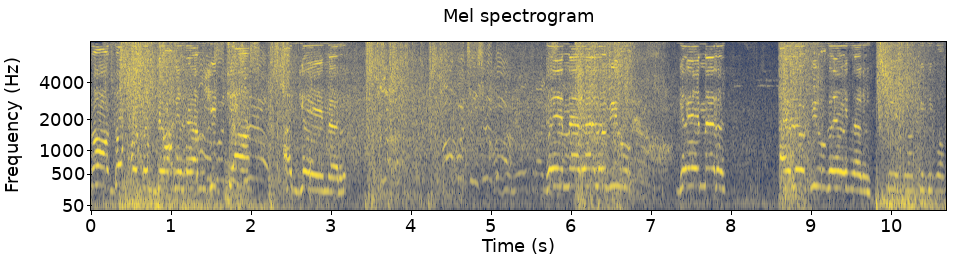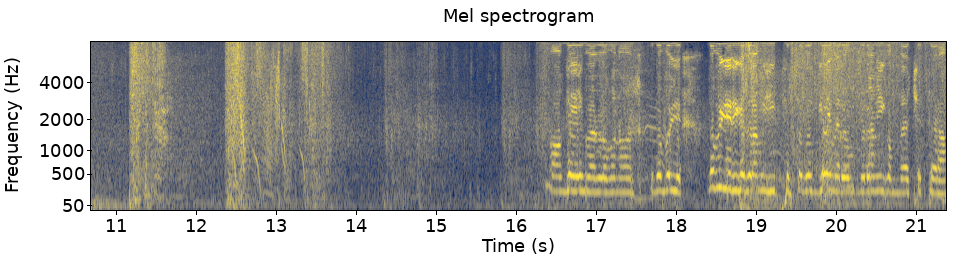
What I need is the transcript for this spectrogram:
No, dopo dobbiamo chiedere amicizia a Gamer. Gamer, I love you! Gamer! I love you, Gamer! Sì, non ti dico... No, Gamer lo conosco. Dopo gli, dopo gli richiedo l'amicizia, sto con Gamer, è un vero amico, me accetterà.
